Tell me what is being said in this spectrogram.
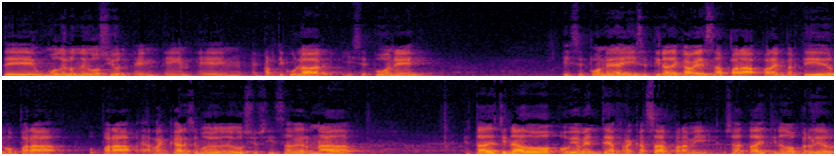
de un modelo de negocio en, en, en, particular y se pone y se pone de ahí, se tira de cabeza para, para invertir o para, o para arrancar ese modelo de negocio sin saber nada, está destinado obviamente a fracasar para mí. O sea, está destinado a perder,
